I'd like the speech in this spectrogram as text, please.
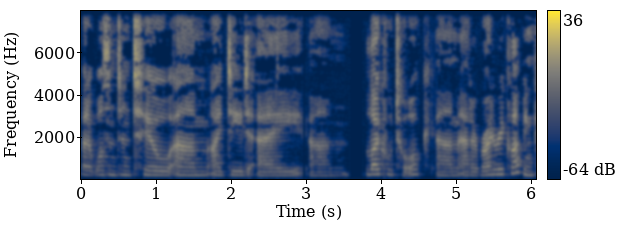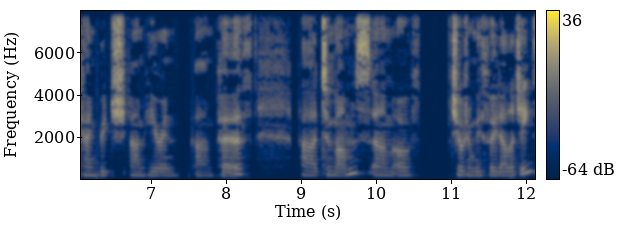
But it wasn't until um, I did a um, local talk um, at a Rotary Club in Cambridge um, here in Perth uh, to mums um, of children with food allergies.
